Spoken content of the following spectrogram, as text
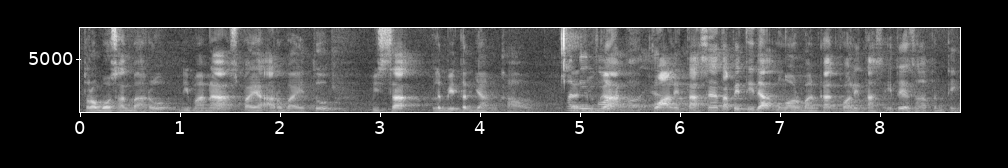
terobosan baru di mana supaya Aruba itu bisa lebih terjangkau dan Lebih juga ya. kualitasnya tapi tidak mengorbankan kualitas itu yang sangat penting.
